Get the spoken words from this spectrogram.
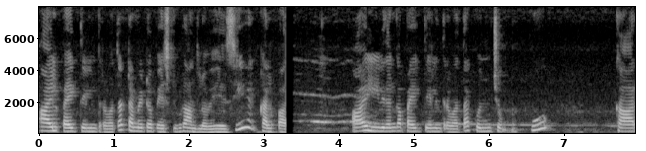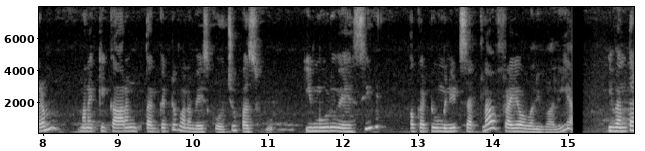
ఆయిల్ పైకి తేలిన తర్వాత టమాటో పేస్ట్ కూడా అందులో వేసి కలపాలి. ఆయిల్ ఈ విధంగా పైకి తేలిన తర్వాత కొంచెం ఉప్పు కారం మనకి కారం తగ్గట్టు మనం వేసుకోవచ్చు పసుపు. ఈ మూడు వేసి ఒక టూ మినిట్స్ అట్లా ఫ్రై అవ్వనివ్వాలి. ఇవంతా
